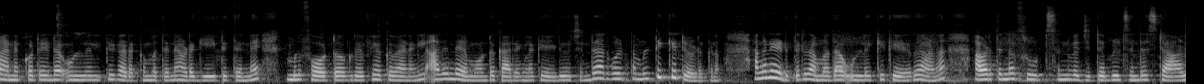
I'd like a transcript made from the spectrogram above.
ആനക്കോട്ടയുടെ ഉള്ളിലേക്ക് കിടക്കുമ്പോൾ തന്നെ അവിടെ ഗേറ്റിൽ തന്നെ നമ്മൾ ഫോട്ടോഗ്രാഫി ഒക്കെ വേണമെങ്കിൽ അതിന്റെ എമൗണ്ട് കാര്യങ്ങളൊക്കെ എഴുതി വെച്ചിട്ടുണ്ട്. അതുപോലെ നമ്മൾ ടിക്കറ്റ് എടുക്കണം. അങ്ങനെ എടുത്തിട്ട് നമ്മളത് ആ ഉള്ളിലേക്ക് കയറുകയാണ് അവിടെ തന്നെ ഫ്രൂട്ട്സ് ആൻഡ് വെജിറ്റബിൾസിന്റെ സ്റ്റാൾ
